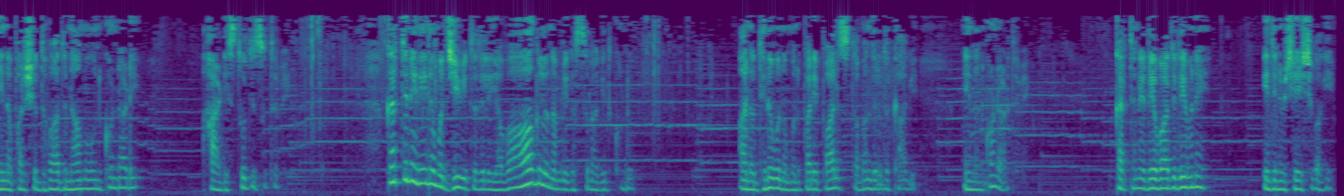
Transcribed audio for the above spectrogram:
ನಿನ್ನ ಪರಿಶುದ್ಧವಾದ ನಾಮವನ್ನು ಕೊಂಡಾಡಿ ಹಾಡಿ ಸ್ತುತಿಸುತ್ತೇವೆ. ಕರ್ತನೆ ನೀ ನಮ್ಮ ಜೀವಿತದಲ್ಲಿ ಯಾವಾಗಲೂ ನಂಬಿಗಸ್ತನಾಗಿದ್ದುಕೊಂಡು ಅನುದಿನವೂ ನಮ್ಮನ್ನು ಪರಿಪಾಲಿಸುತ್ತಾ ಬಂದಿರುವುದಕ್ಕಾಗಿ ನಿನ್ನನ್ನು ಕೊಂಡಾಡ್ತೇವೆ. ಕರ್ತನೆ, ದೇವಾದಿ ದೇವನೇ, ಇದನ್ನು ವಿಶೇಷವಾಗಿ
